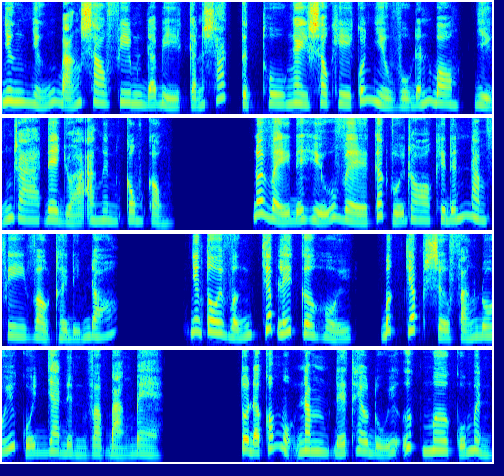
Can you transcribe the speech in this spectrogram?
nhưng những bản sao phim đã bị cảnh sát tịch thu ngay sau khi có nhiều vụ đánh bom diễn ra đe dọa an ninh công cộng. Nói vậy để hiểu về các rủi ro khi đến Nam Phi vào thời điểm đó. Nhưng tôi vẫn chấp lấy cơ hội bất chấp sự phản đối của gia đình và bạn bè. Tôi đã có một năm để theo đuổi ước mơ của mình,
